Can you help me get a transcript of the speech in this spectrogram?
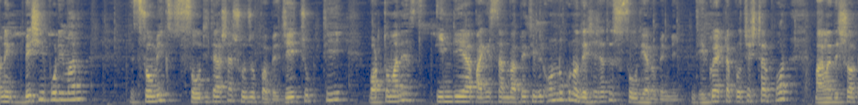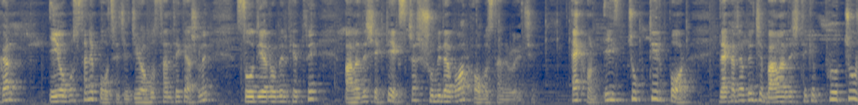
অনেক বেশি পরিমাণ শ্রমিক সৌদিতে আসার সুযোগ পাবে। যেই চুক্তি বর্তমানে ইন্ডিয়া, পাকিস্তান বা পৃথিবীর অন্য কোনো দেশের সাথে সৌদি আরবের নেই। দীর্ঘ একটা প্রচেষ্টার পর বাংলাদেশ সরকার এই অবস্থানে পৌঁছেছে। যে অবস্থান থেকে আসলে সৌদি আরবের ক্ষেত্রে বাংলাদেশ একটি এক্সট্রা সুবিধা পাওয়ার অবস্থানে রয়েছে। এখন এই চুক্তির পর দেখা যাবে যে বাংলাদেশ থেকে প্রচুর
